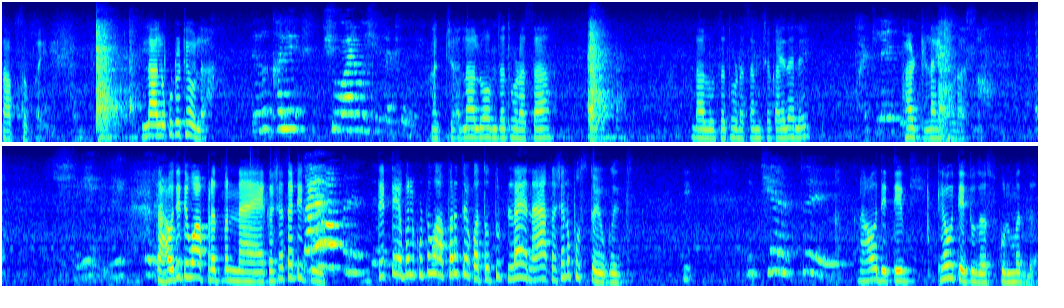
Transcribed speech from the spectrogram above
साफसफाई. लालू कुठं ठेवला? खाली शिवाय मशीनला ठेवले. अच्छा लालू आमचा थोडासा लालूचा थोडासा आमच्या काय झालंय? फाटले फाटलाय थोडासा. राहू दे ते वापरत पण नाही. कशासाठी काय तू वापरत ते टेबल कुठं वापरतोय का? तो तुटलाय ना कशाला पुसतोय उगाच? मी खेळतोय. राहू दे ते ठेवते तुझं स्कूलमधलं.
